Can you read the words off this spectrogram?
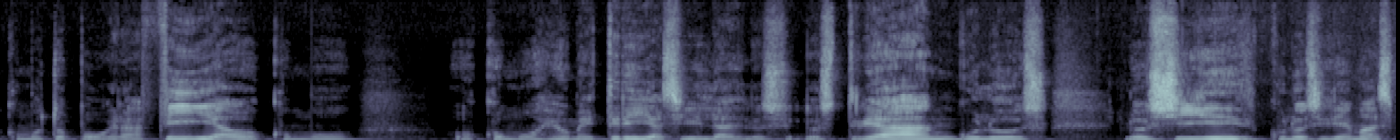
como topografía o como, o como geometría, ¿sí? La, los, los triángulos, los círculos y demás.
